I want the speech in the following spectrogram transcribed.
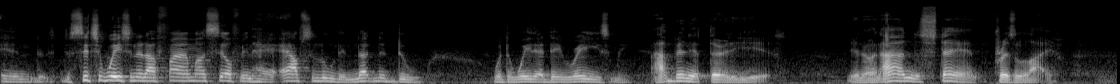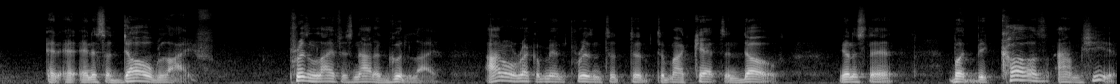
and the, the situation that I find myself in had absolutely nothing to do with the way that they raised me. I've been here 30 years, you know, and I understand prison life. And, and, and it's a dog life. Prison life is not a good life. I don't recommend prison to, to, to my cats and dogs. You understand? But because I'm here,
